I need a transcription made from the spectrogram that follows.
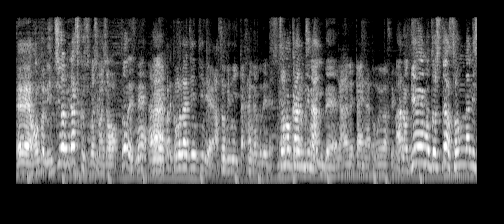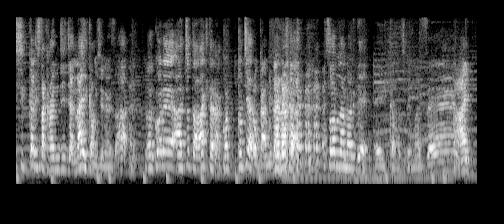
えー、本当日曜日らしく過ごしましょう。そうですね。あの、はい。やっぱり友達ん家で遊びに行った感覚でですね。その感じなんで。やりたいなと思いますけど。あのゲームとしてはそんなにしっかりした感じじゃないかもしれないです。あ、これあちょっと飽きたな。ここっちやろうかみたいな。そんなノリで、えー、いくかもしれません。はい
